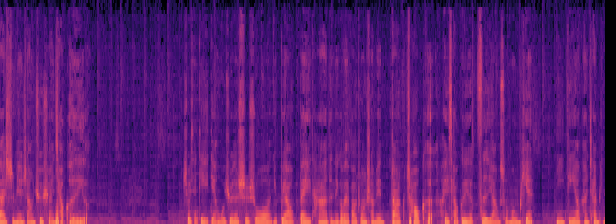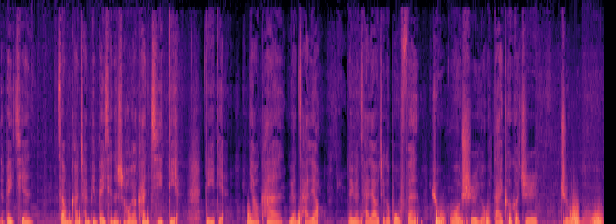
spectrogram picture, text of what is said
在市面上去选巧克力了。首先，第一点，我觉得是说，你不要被它的那个外包装上面 “dark chocolate” 黑巧克力的字样所蒙骗，你一定要看产品的背签。在我们看产品背签的时候，要看几点。第一点，你要看原材料。那原材料这个部分，如果是有带可可脂、植物油、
